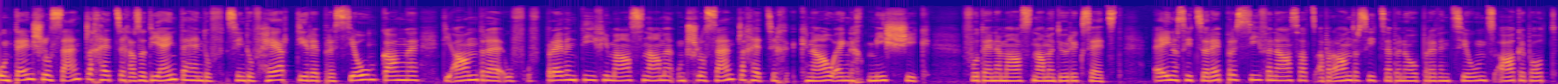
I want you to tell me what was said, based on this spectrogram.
Und dann schlussendlich hat sich, also die einen haben auf, sind auf harte Repression gegangen, die anderen auf, auf präventive Maßnahmen und schlussendlich hat sich genau eigentlich die Mischung von diesen Maßnahmen durchgesetzt. Einerseits ein repressiven Ansatz, aber andererseits eben auch Präventionsangebot,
